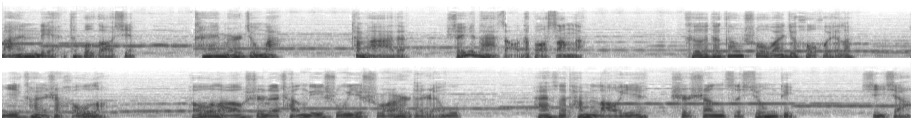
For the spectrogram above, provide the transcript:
满脸的不高兴，开门就骂：“他妈的，谁大早的报丧啊？”可他刚说完就后悔了，一看是侯老，侯老是这城里数一数二的人物，还和他们老爷是生死兄弟，心想：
